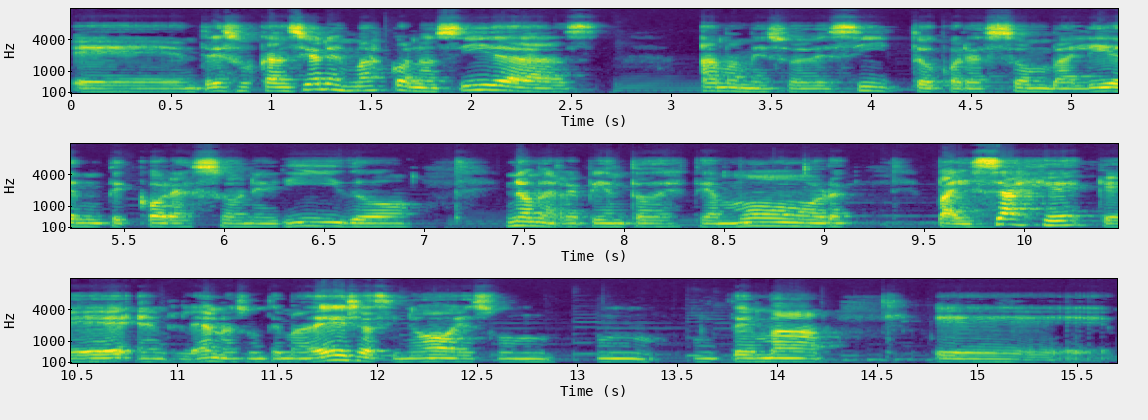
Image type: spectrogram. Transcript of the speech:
Eh, entre sus canciones más conocidas, Ámame suavecito, Corazón valiente, Corazón herido, No me arrepiento de este amor, Paisaje, que en realidad no es un tema de ella, sino es un, un- tema eh,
